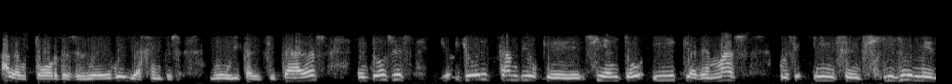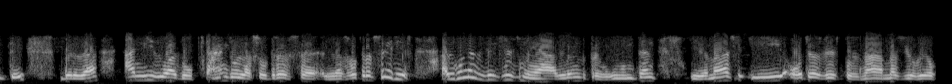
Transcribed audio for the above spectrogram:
al autor, desde luego, y a gentes muy calificadas entonces, yo, yo el cambio que siento y que además pues insensiblemente, ¿verdad? Han ido adoptando las otras eh, las otras series. Algunas veces me hablan, me preguntan y demás y otras veces pues nada más yo veo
